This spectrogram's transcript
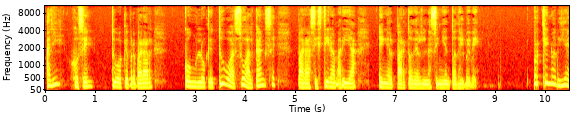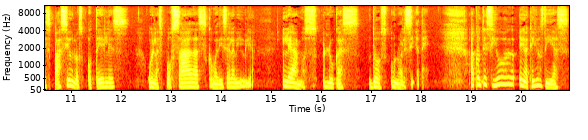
Allí José tuvo que preparar con lo que tuvo a su alcance para asistir a María en el parto del nacimiento del bebé. ¿Por qué no había espacio en los hoteles o en las posadas, como dice la Biblia? Leamos Lucas 2, 1 al 7. Aconteció en aquellos días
